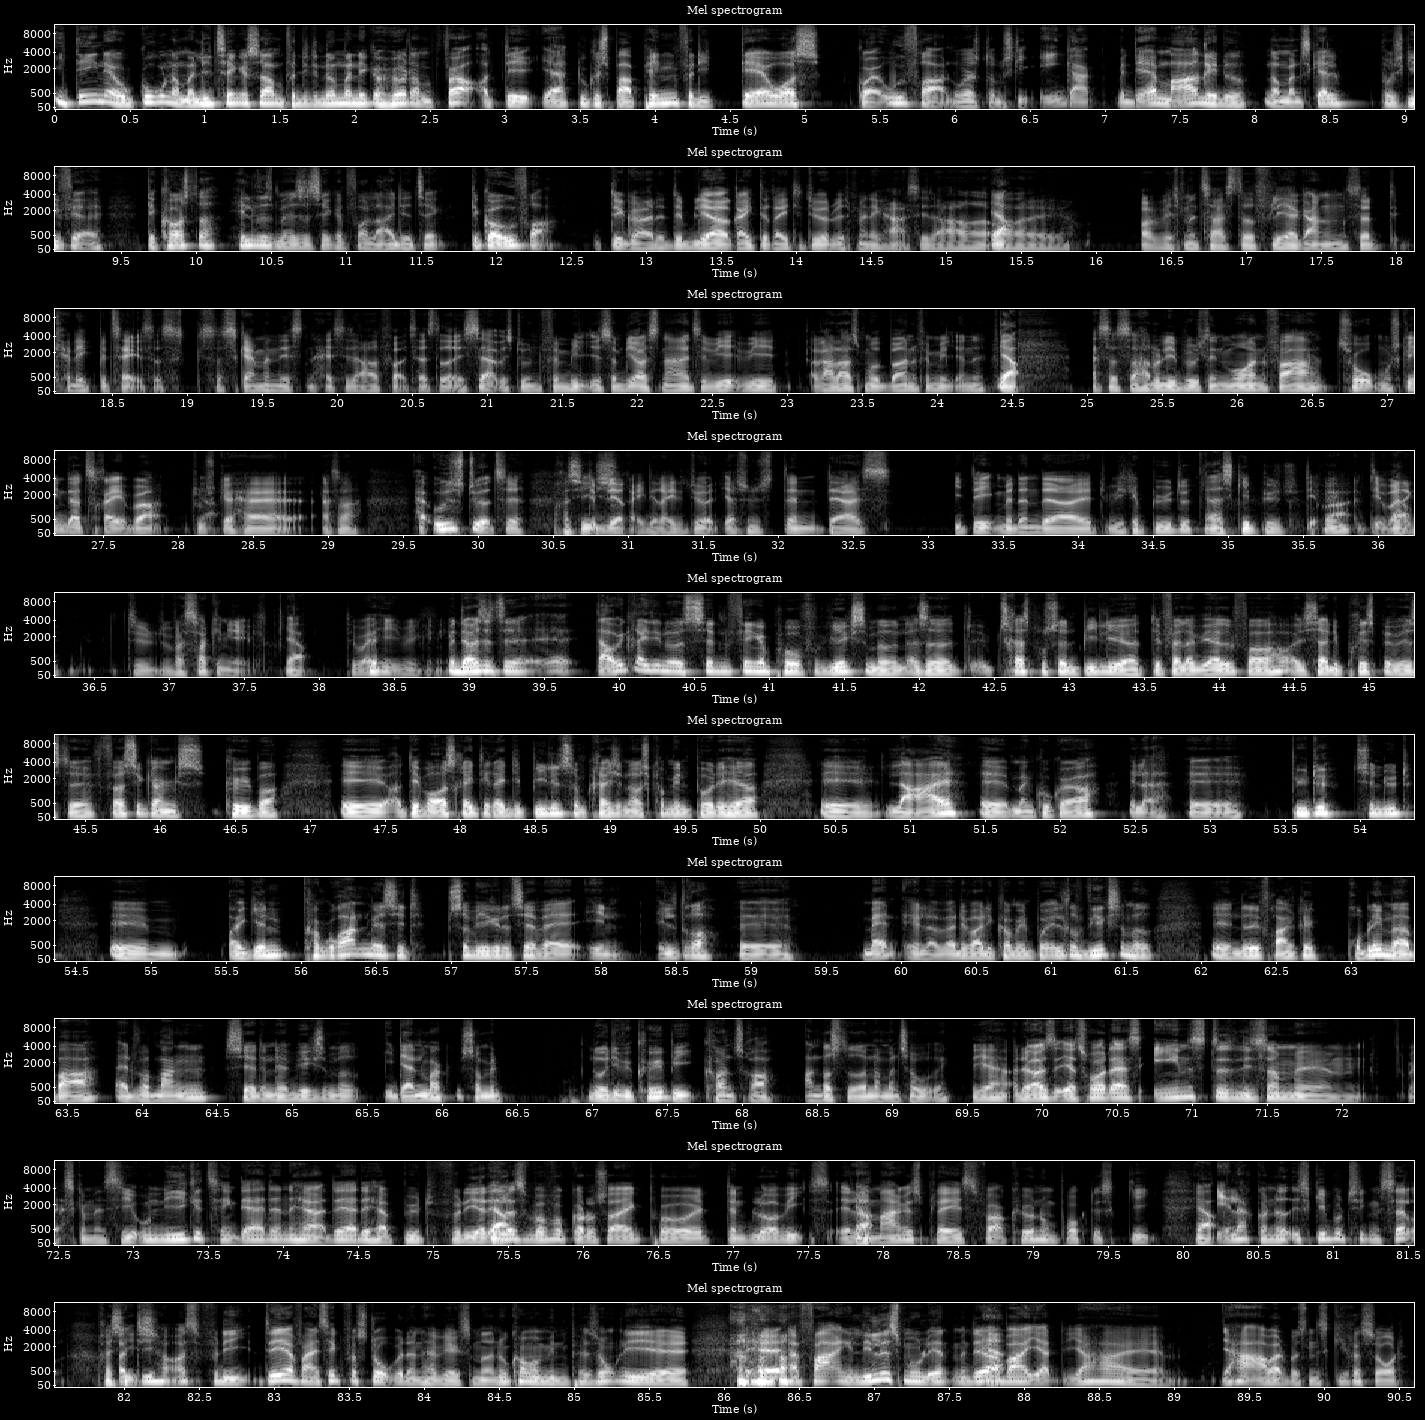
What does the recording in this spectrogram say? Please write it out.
ideen er jo god, når man lige tænker sig om, fordi det er noget, man ikke har hørt om før, og det, ja, du kan spare penge, fordi det er jo også, går jeg ud fra, nu har jeg stået på ski én gang, men det er meget rigtigt, når man skal på skiferie. Det koster helvedes masse sikkert for at lege de ting. Det går ud fra. Det gør det. Det bliver rigtig, rigtig dyrt, hvis man ikke har sit eget. Ja. Og, øh, og hvis man tager afsted flere gange, så kan det ikke betale sig. Så- skal man næsten have sit eget for at tage afsted. Især hvis du er en familie, som de også snakker til. Vi, vi retter os mod børnefamilierne. Ja. Altså, så har du lige pludselig en mor og en far, to, måske endda tre børn, du skal have, altså, have udstyr til. Præcis. Det bliver rigtig, rigtig dyrt. Jeg synes, den deres idé med den der, at vi kan bytte, Ja, skibyt. det var, det var, ja. ja. det var så genialt. Ja. Det var Men- helt vildt genialt. Men det er også til, der er jo ikke rigtig noget at sætte en finger på for virksomheden. Altså 60% billigere, det falder vi alle for, og især de prisbevidste førstegangskøbere. Øh, og det var også rigtig, rigtig billigt, som Christian også kom ind på det her øh, leje, øh, man kunne gøre, eller øh, bytte til nyt. Øh, og igen, konkurrentmæssigt, så virker det til at være en ældre øh, mand, eller hvad det var, de kom ind på, ældre virksomhed øh, nede i Frankrig. Problemet er bare, at hvor mange ser den her virksomhed i Danmark som et, noget, de vil købe i, kontra andre steder, når man tager ud. Ikke? Ja, og det er også, jeg tror, deres eneste, ligesom, øh, hvad skal man sige, unikke ting, det er, den her, det er det her byt. Fordi at Ja. ellers, hvorfor går du så ikke på øh, Den Blå Avis eller Ja. Marketplace for at købe nogle brugte ski? Ja. Eller gå ned i skibutikken selv. Præcis. Og de har også, fordi det jeg faktisk ikke forstod ved den her virksomhed, nu kommer min personlige øh, øh, erfaring en lille smule ind, men det Ja. var bare, jeg, jeg, har, øh, jeg har arbejdet på sådan en skiresort,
